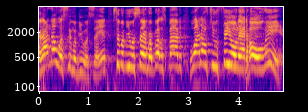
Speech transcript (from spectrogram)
And I know what some of you are saying. Some of you are saying, well, Brother Spivey, why don't you fill that hole in?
